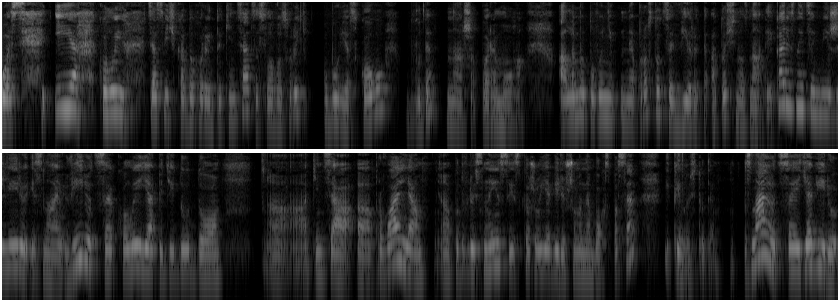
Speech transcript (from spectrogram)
Ось, і коли ця свічка догорить до кінця, це слово згорить, обов'язково буде наша перемога. Але ми повинні не просто це вірити, а точно знати. Яка різниця між вірю і знаю? Вірю це коли я підійду до кінця провалля, подивлюсь вниз і скажу, я вірю, що мене Бог спасе, і кинусь туди. Знаю, це я вірю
